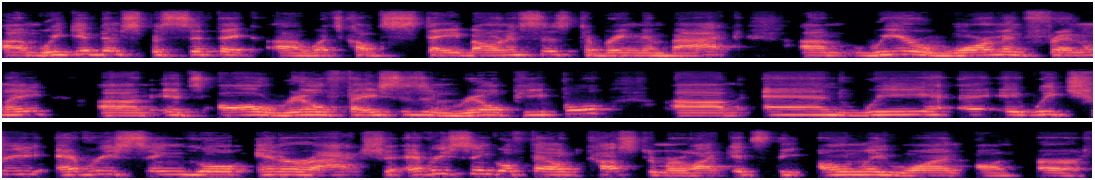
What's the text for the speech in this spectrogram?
Um, we give them specific uh, what's called stay bonuses to bring them back. Um, we are warm and friendly. Um, it's all real faces and real people, um, and we eh, we treat every single interaction, every single failed customer like it's the only one on earth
